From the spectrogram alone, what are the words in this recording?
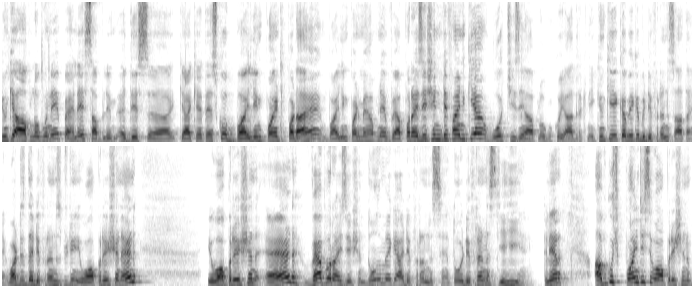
क्योंकि आप लोगों ने पहले सबलिम दिस क्या कहते हैं इसको बॉइलिंग पॉइंट पढ़ा है। बॉइलिंग पॉइंट में आपने वेपोराइजेशन डिफाइन किया, वो चीज़ें आप लोगों को याद रखनी है। क्योंकि ये कभी कभी डिफरेंस आता है। What is the difference between evaporation and evaporation and vaporization दोनों में क्या डिफरेंस है? तो डिफरेंस यही है। क्लियर अब कुछ पॉइंट इस इवापोरेशन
